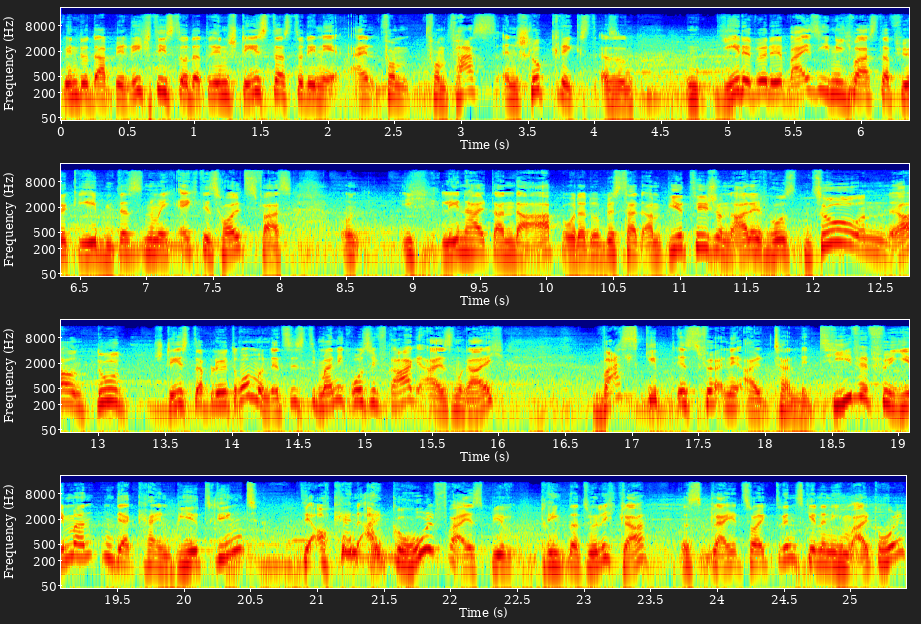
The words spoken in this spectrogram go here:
wenn du da berichtest oder drin stehst, dass du den vom, vom Fass einen Schluck kriegst. Also jeder würde, weiß ich nicht, was dafür geben. Das ist nämlich echtes Holzfass. Und ich lehne halt dann da ab. Oder du bist halt am Biertisch und alle husten zu und, ja, und du stehst da blöd rum. Und jetzt ist die meine große Frage, Eisenreich. Was gibt es für eine Alternative für jemanden, der kein Bier trinkt, der auch kein alkoholfreies Bier trinkt natürlich, klar, das gleiche Zeug drin, es geht ja nicht um Alkohol.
